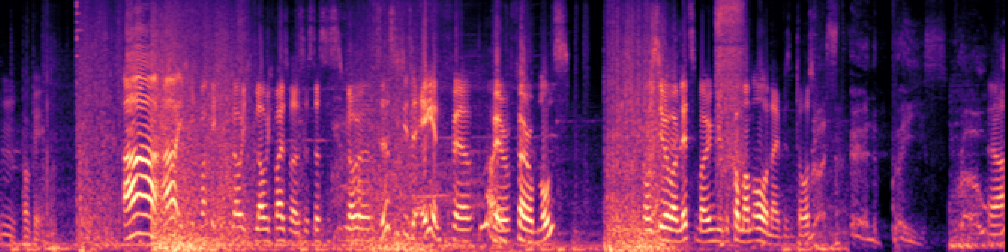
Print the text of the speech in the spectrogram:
Hm. Okay. Ah, ah, ich, ich, ich glaube, ich, glaube, ich weiß, was es ist. Das ist, glaube sind das nicht diese Alien Pher Pher Pheromones? Aus die wir beim letzten Mal irgendwie bekommen haben. Oh nein, wir sind tot. Ja.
